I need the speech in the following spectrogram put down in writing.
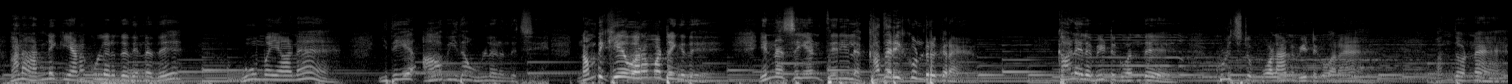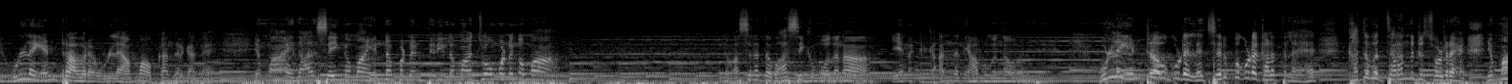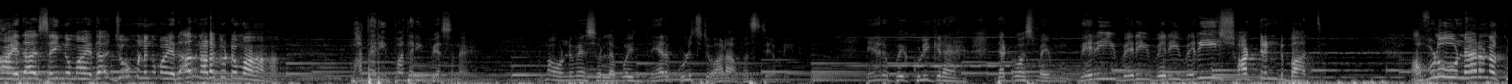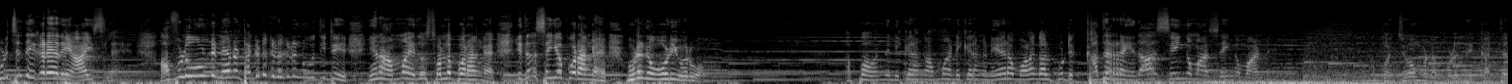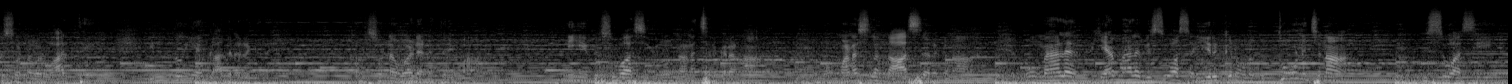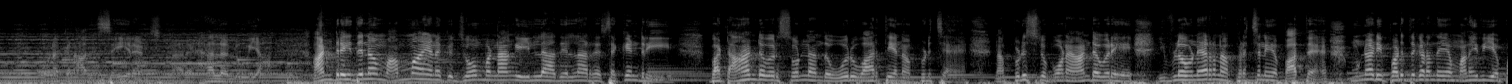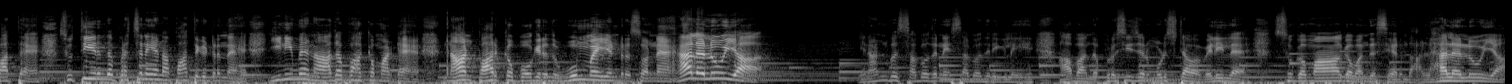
ஆனா அன்னைக்கு எனக்குள்ள இருந்தது என்னது? ஊமையான இதே ஆவிதான் உள்ள இருந்துச்சு. நம்பிக்கையே வர மாட்டேங்குது என்ன செய்யன்னு தெரியல. கதறி கொண்டிருக்கிறேன் காலையில வீட்டுக்கு வந்து குளிச்சுட்டு போலான்னு வீட்டுக்கு வரேன். வந்தோடனே உள்ள என்ட்ரு ஆகிறேன் உள்ள அம்மா உட்காந்துருக்காங்க எம்மா ஏதாவது செய்யுங்கம்மா. என்ன பண்ணுன்னு தெரியலம்மா. ஜோம் பண்ணுங்கம்மா. இந்த வசனத்தை வாசிக்கும் போதுனா எனக்கு அந்த ஞாபகம் தான் வருது. உள்ள என்ட்ராவ கூட இல்ல செருப்பு கூட களத்துல கதவை திறந்துட்டு சொல்றேன். எம்மா ஏதாவது செய்யுங்கம்மா. ஏதாவது ஜோம் பண்ணுங்கம்மா. ஏதாவது நடக்கட்டுமா பதறி பதறி பேசினேன். அம்மா ஒண்ணுமே சொல்ல. போய் நேரம் குளிச்சுட்டு வாடா ஃபர்ஸ்ட் அப்படின்னு. நேரம் போய் குளிக்கிறேன். That was my very very very very short and bath அவ்வளோ நேரம் நான் குளிச்சதே கிடையாது என் ஆயுஸ்ல. அவ்வளோண்டு நேரம் டக்கு டக்கு டக்குன்னு ஊத்திட்டு ஏன்னா அம்மா ஏதோ சொல்ல போறாங்க இதெல்லாம் செய்ய போறாங்க உடனே ஓடி வருவோம். அப்பா வந்து நிக்கிறாங்க அம்மா நிக்கிறாங்க நேரம் முழங்கால் போட்டு கதறேன் ஏதாவது செய்யுங்கம்மா செய்யுங்கம்மான்னு. அப்போ ஜோம் பண்ண பொழுது கத்தர் சொன்ன ஒரு வார்த்தை இன்னும் என் காதுல இருக்குது. அவர் சொன்ன வேர்டு என்ன தெரியுமா? நீ விசுவாசிக்கணும்னு நினைச்சிருக்கிறனா உன் மனசுல அந்த ஆசை இருக்குன்னா உன் மேல என் மேல விசுவாசம் இருக்குன்னு உனக்கு தோணுச்சுன்னா விசுவாசி உனக்கு நான் அதை செய்யறேன்னு சொன்னாரு. லூயா அன்றைய தினம் அம்மா எனக்கு ஜோம் பண்ணாங்க. இல்லை அதெல்லாம் செகண்டரி பட் ஆண்டவர் சொன்ன அந்த ஒரு வார்த்தையை நான் பிடிச்சேன். நான் பிடிச்சிட்டு போனேன். ஆண்டவரே இவ்வளவு நேரம் நான் பிரச்சனையை பார்த்தேன். முன்னாடி படுத்து கிடந்த என் மனைவியை பார்த்தேன். சுத்தி இருந்த பிரச்சனையை நான் பார்த்துக்கிட்டு இருந்தேன். இனிமே நான் அதை பார்க்க மாட்டேன். நான் பார்க்க போகிறது உண்மை என்று சொன்னேன். ஹalleluya என் அன்பு சகோதரனே சகோதரிகளே அவ அந்த ப்ரொசீஜர் முடிச்சுட்டு அவ வெளியில சுகமாக வந்து சேர்ந்தாள். ஹலலூயா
